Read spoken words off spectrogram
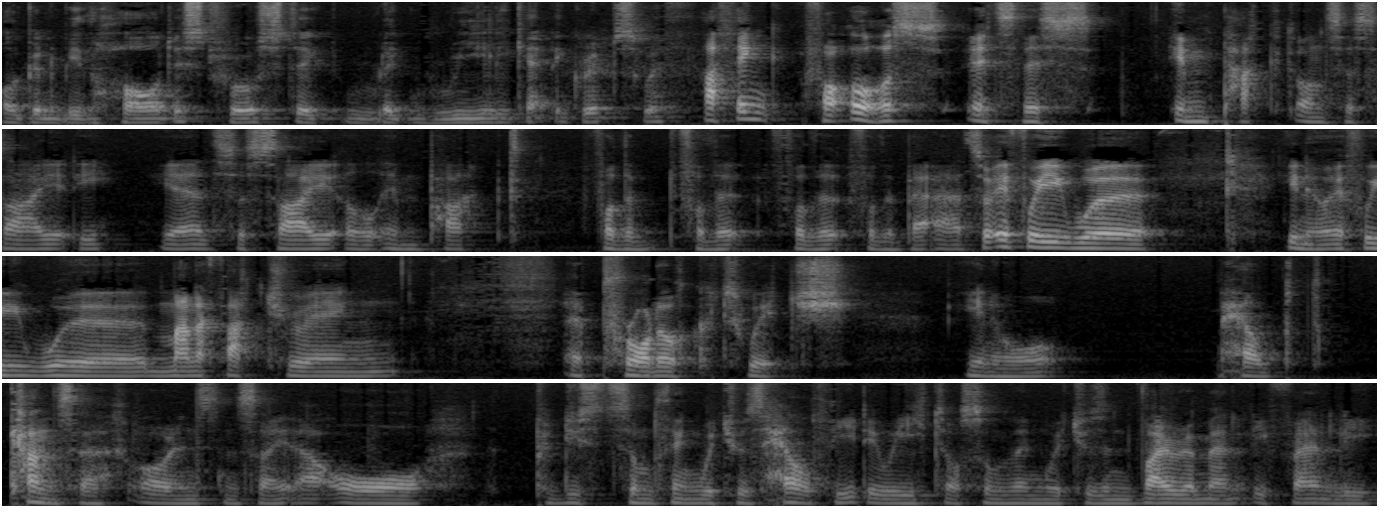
are going to be the hardest for us to like, really get to grips with? I think for us, it's this impact on society. Yeah, the societal impact for the for the for the for the better. So if we were, you know, if we were manufacturing a product which, you know, helped cancer, for instance, like that, or produced something which was healthy to eat, or something which was environmentally friendly,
